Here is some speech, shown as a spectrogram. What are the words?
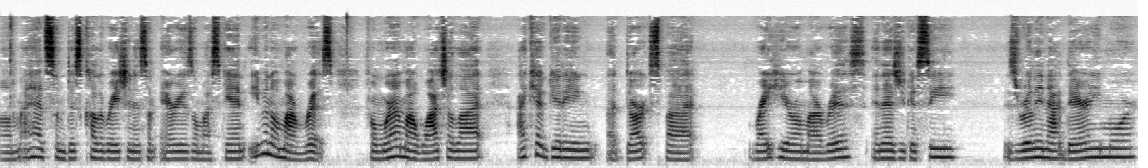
um, i had some discoloration in some areas on my skin even on my wrist from wearing my watch a lot i kept getting a dark spot right here on my wrist and as you can see it's really not there anymore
